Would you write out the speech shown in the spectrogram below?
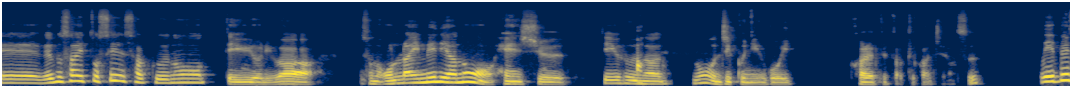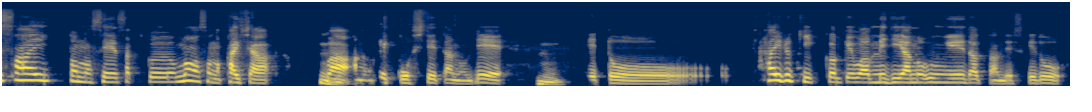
えーウェブサイト制作のっていうよりは、そのオンラインメディアの編集っていう風なのを軸に動いかれてたって感じなんです？ウェブサイトの制作もその会社は、あの結構してたので、うん。えっと、入るきっかけはメディアの運営だったんですけど、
